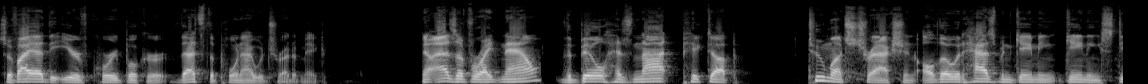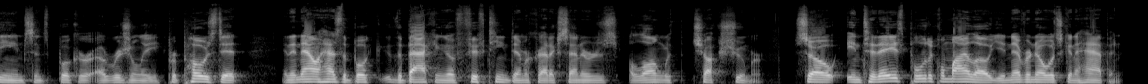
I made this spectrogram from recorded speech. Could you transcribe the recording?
So if I had the ear of Cory Booker, that's the point I would try to make. Now, as of right now, the bill has not picked up too much traction, although it has been gaining, gaining steam since Booker originally proposed it, and it now has the book the backing of 15 Democratic senators along with Chuck Schumer. So, in today's political Milo, you never know what's going to happen.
